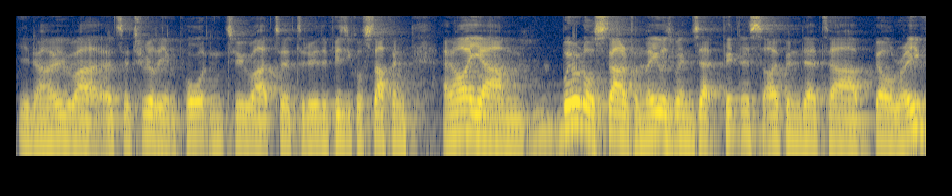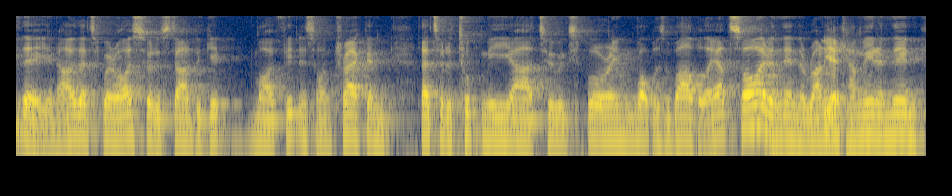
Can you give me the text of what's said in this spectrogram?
You know, uh, it's, it's really important to, uh, to to do the physical stuff, and and I um where it all started for me was when Zap Fitness opened at uh, Bellerive. There, you know, that's where I sort of started to get my fitness on track, and that sort of took me uh, to exploring what was available outside, and then the running yeah. come in, and then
